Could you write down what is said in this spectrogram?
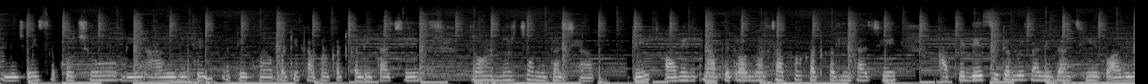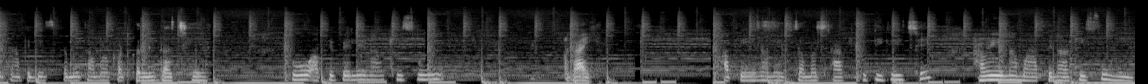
તમે જોઈ શકો છો, મેં આવી રીતે બટેકા બટેકા પણ કટ કરી લીધા છે. ત્રણ મરચાં લીધા છે આપણે તો આવી રીતના આપણે ત્રણ મરચાં પણ કટ કરી લીધા છે. આપણે દેશી ટમેટા લીધા છે. તો આવી રીતના આપણે દેશી ટમેટામાં કટ કરી લીધા છે. તો આપણે પહેલે નાખીશું રાઈ. આપણે એનામાં એક ચમચ રાખ ફૂટી ગઈ છે. હવે એનામાં આપણે નાખીશું હિંગ.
